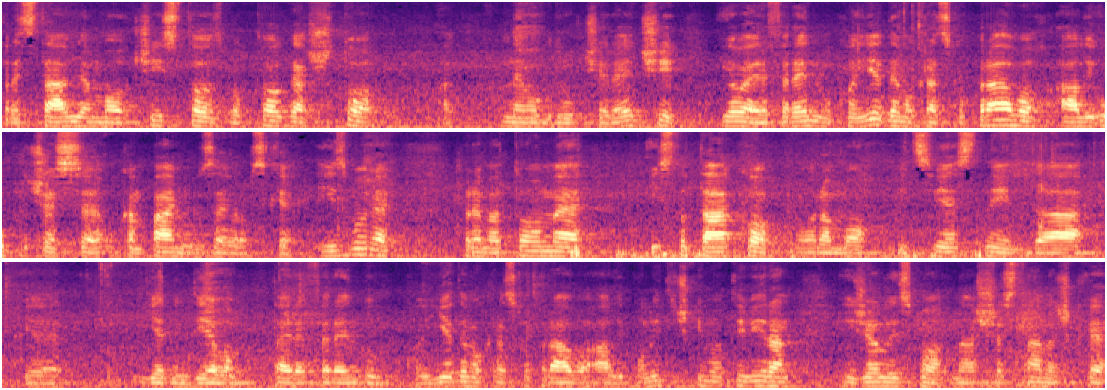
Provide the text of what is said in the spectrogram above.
predstavljamo čisto zbog toga što, ne mogu drugčije reći, i ovaj referendum koji je demokratsko pravo, ali uključuje se u kampanju za europske izbore. Prema tome, isto tako moramo biti svjesni da je jednim dijelom taj referendum koji je demokratsko pravo, ali politički motiviran i želili smo naše stranačke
